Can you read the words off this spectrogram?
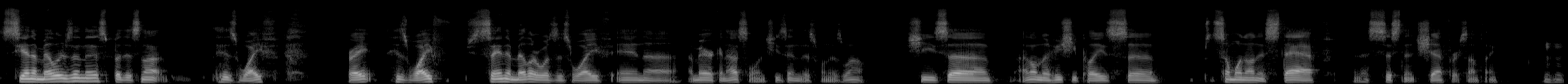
Sienna Miller's in this, but it's not his wife, right? His wife, Sienna Miller, was his wife in uh, American Hustle, and she's in this one as well. She's uh, I don't know who she plays. Uh, someone on his staff, an assistant chef or something. Mhm.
